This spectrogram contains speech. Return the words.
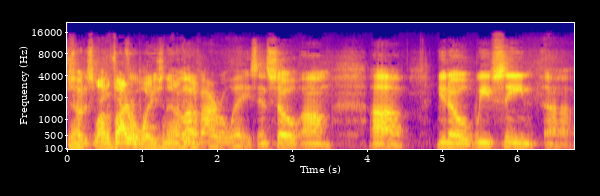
yeah, so to speak. A lot of viral ways now. A lot of viral ways, and so um, uh, you know we've seen uh,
